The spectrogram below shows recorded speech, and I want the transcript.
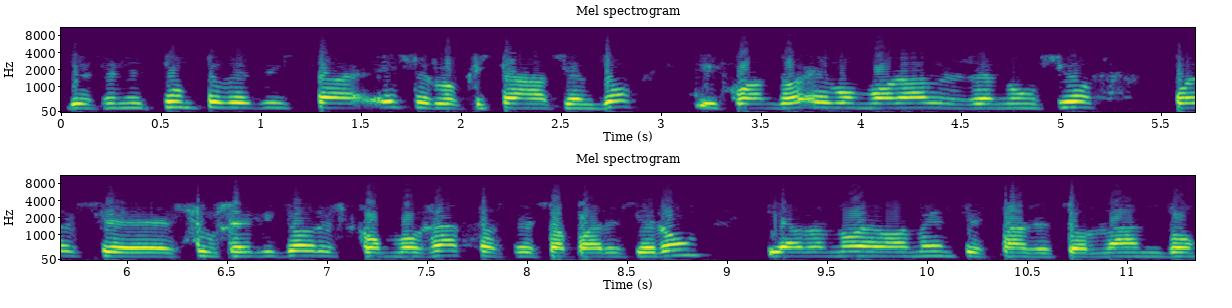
desde mi punto de vista eso es lo que están haciendo. Y cuando Evo Morales renunció, pues eh, sus seguidores como ratas desaparecieron y ahora nuevamente están retornando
